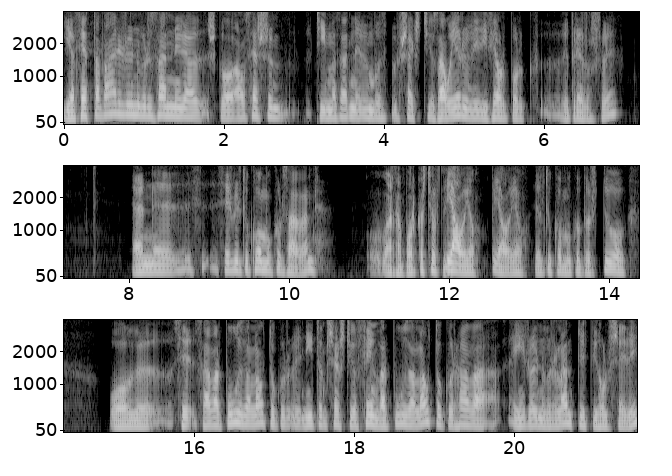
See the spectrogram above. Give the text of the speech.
Já, þetta var í raun og veru þannig að sko á þessum tíma þannig um upp 60 þá erum við í fjárborg við Breðarsveg en uh, þeir vildu koma okkur þaðan. Og Var það borgarstjórnin? Já, já, já, já, þeir vildu koma okkur burtu og, og uh, það var búið að láta okkur, 1965 var búið að láta okkur hafa einn raun og veru land upp í Hólfseiði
